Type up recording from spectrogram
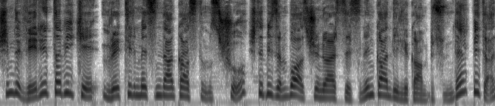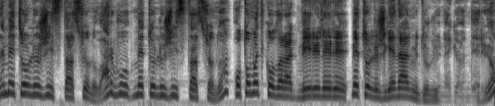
Şimdi veri tabii ki üretilmesinden kastımız şu. İşte bizim Boğaziçi Üniversitesi'nin Kandilli kampüsünde bir tane meteoroloji istasyonu var. Bu meteoroloji istasyonu otomatik olarak verileri Meteoroloji Genel Müdürlüğü'ne gönderiyor.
